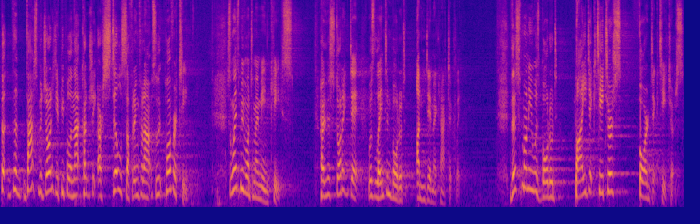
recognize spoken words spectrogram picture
but the vast majority of people in that country are still suffering from absolute poverty. So let's move on to my main case. How historic debt was lent and borrowed undemocratically. This money was borrowed by dictators for dictators.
